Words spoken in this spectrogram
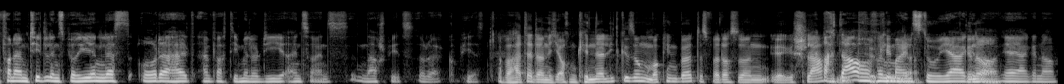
von einem Titel inspirieren lässt oder halt einfach die Melodie eins zu eins nachspielst oder kopierst. Aber hat er da nicht auch ein Kinderlied gesungen, Mockingbird? Das war doch so ein äh, Schlaf. Ach, daraufhin meinst du, ja, genau. genau. Ja, ja, genau.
